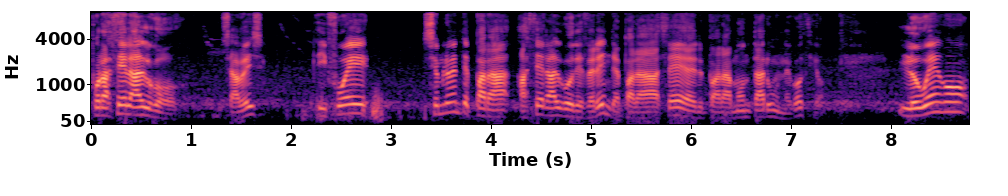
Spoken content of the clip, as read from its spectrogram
por hacer algo, ¿sabes? Y fue simplemente para hacer algo diferente, para hacer, para montar un negocio. Luego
